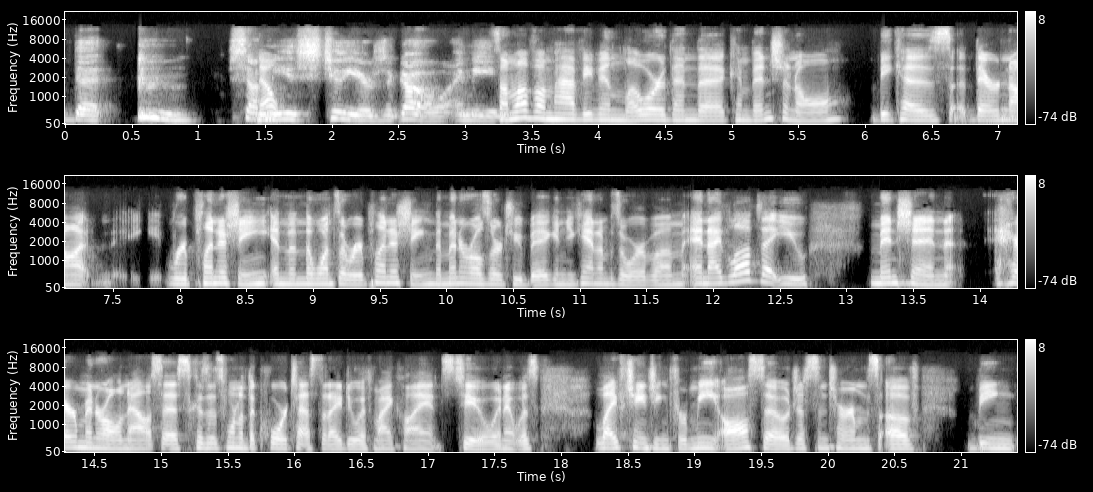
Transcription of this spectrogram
that some nope. used two years ago. I mean, some of them have even lower than the conventional because they're mm-hmm. not replenishing. And then the ones that are replenishing, the minerals are too big and you can't absorb them. And I love that you mention hair mineral analysis because it's one of the core tests that I do with my clients too. And it was life changing for me also, just in terms of being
